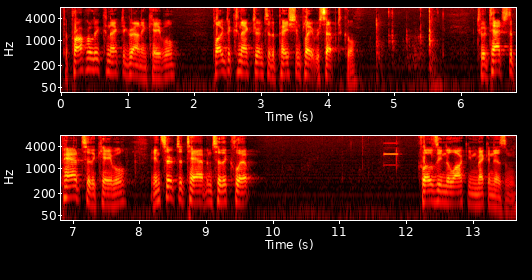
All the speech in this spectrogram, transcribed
To properly connect the grounding cable, plug the connector into the patient plate receptacle. To attach the pad to the cable, Insert the tab into the clip, closing the locking mechanism.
